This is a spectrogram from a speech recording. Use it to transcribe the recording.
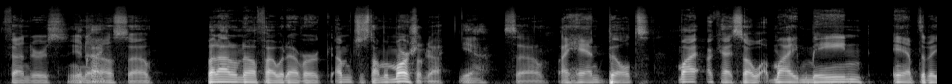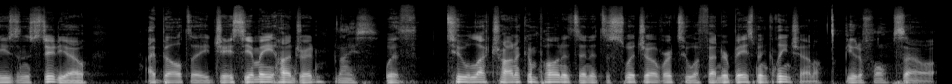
Fenders, you know. So, but I don't know if I would ever. I'm just I'm a Marshall guy. Yeah. So I hand built my okay. So my main amp that I use in the studio, I built a JCM 800 Nice. with two electronic components and it's a switch over to a Fender Bassman clean channel. Beautiful. So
